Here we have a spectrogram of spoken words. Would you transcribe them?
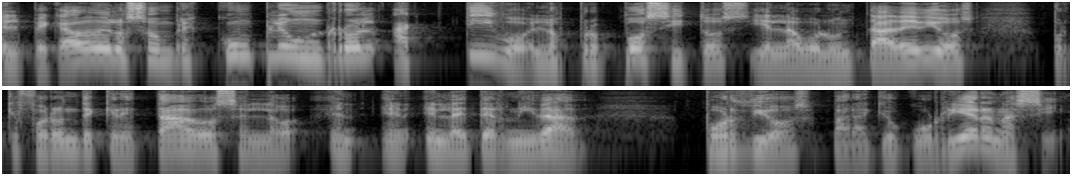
el pecado de los hombres cumple un rol activo en los propósitos y en la voluntad de Dios, porque fueron decretados en la, eternidad por Dios para que ocurrieran así.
